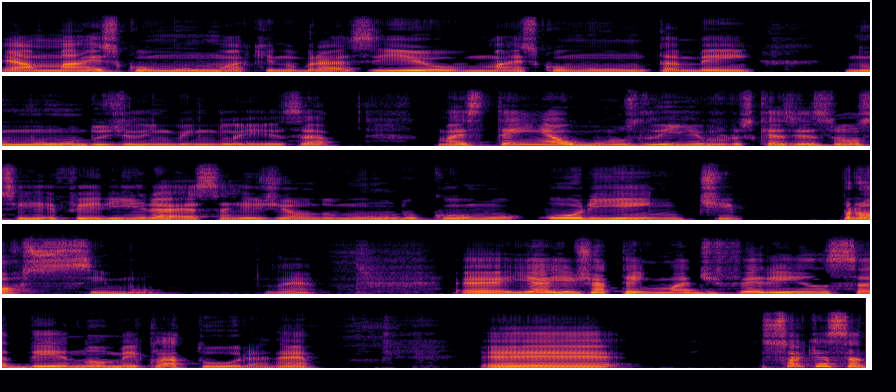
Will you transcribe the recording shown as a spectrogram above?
é a mais comum aqui no Brasil, mais comum também no mundo de língua inglesa, mas tem alguns livros que às vezes vão se referir a essa região do mundo como Oriente Próximo, né? É, e aí já tem uma diferença de nomenclatura, né? É, só que essa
